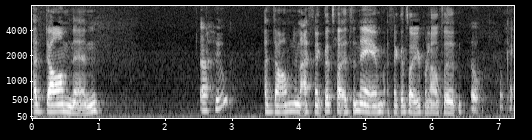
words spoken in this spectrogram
Adomnan, A who? Adomnan, I think that's how it's a name. I think that's how you pronounce it. Oh, okay.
